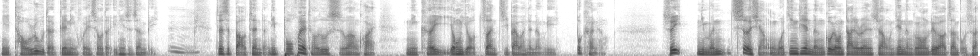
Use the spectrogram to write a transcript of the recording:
你投入的跟你回收的一定是正比。嗯，这是保证的。你不会投入十万块，你可以拥有赚几百万的能力，不可能。所以。你们设想，我今天能够用大六壬算，我今天能够用六爻占卜算，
